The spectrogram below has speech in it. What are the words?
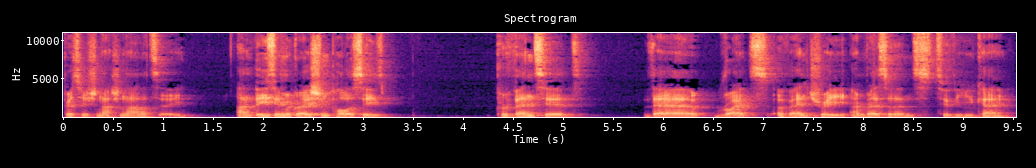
British nationality. And these immigration policies prevented their rights of entry and residence to the UK.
